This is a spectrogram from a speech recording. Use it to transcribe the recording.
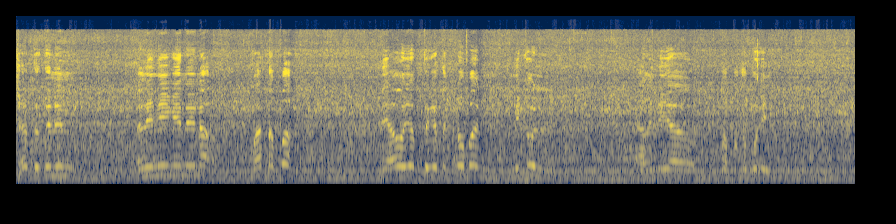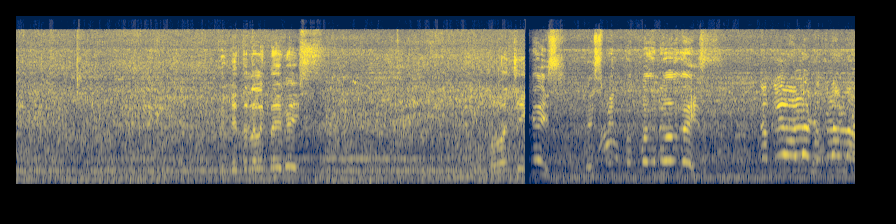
Siya tutunin, naniningin ni na, bata pa. Ni Aoyap, taga-Tacloban, Nicole. Kami niya, papakabuhi. Dito na lang tayo guys. Pawansi guys. May speedboat pa nga doon guys. Nakiolo, nakiolo.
